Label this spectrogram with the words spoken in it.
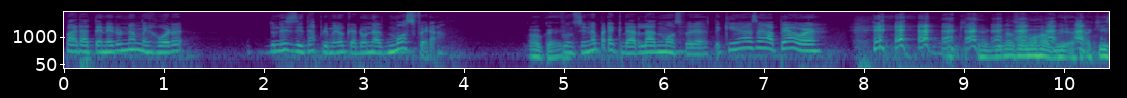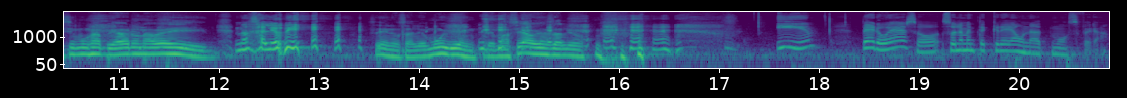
para tener una mejor... Tú necesitas primero crear una atmósfera. Okay. Funciona para crear la atmósfera. ¿De qué haces happy hour? Aquí, no hacemos happy, aquí hicimos un happy hour una vez y... No salió bien. Sí, nos salió muy bien. Demasiado bien salió. y, pero eso solamente crea una atmósfera.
